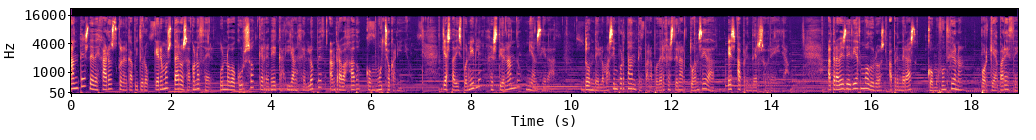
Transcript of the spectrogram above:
Antes de dejaros con el capítulo, queremos daros a conocer un nuevo curso que Rebeca y Ángel López han trabajado con mucho cariño. Ya está disponible Gestionando mi ansiedad, donde lo más importante para poder gestionar tu ansiedad es aprender sobre ella. A través de 10 módulos aprenderás cómo funciona, por qué aparece,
